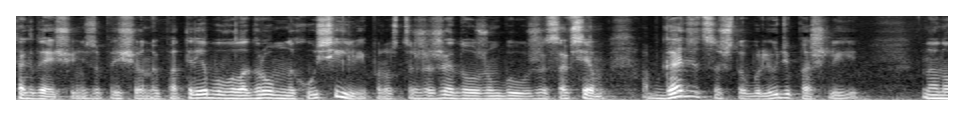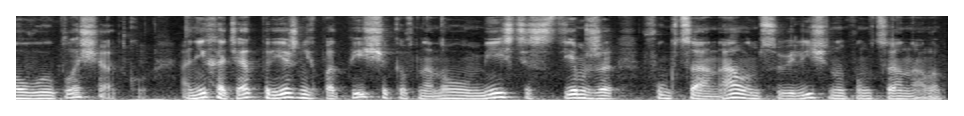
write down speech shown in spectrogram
тогда еще не запрещенную, потребовал огромных усилий. Просто ЖЖ должен был уже совсем обгадиться, чтобы люди пошли на новую площадку. Они хотят прежних подписчиков на новом месте с тем же функционалом, с увеличенным функционалом.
